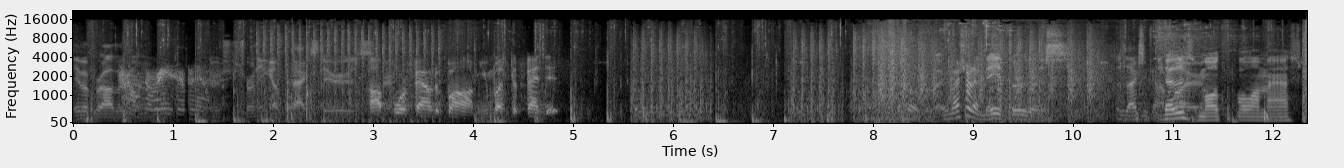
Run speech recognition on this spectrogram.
They have a Bravo. Found here. a razor blade. There, She's running up backstairs. Op 4 found a bomb. You must defend it. I'm not trying to nade through this. This is actually kind of There's fire. multiple on master.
